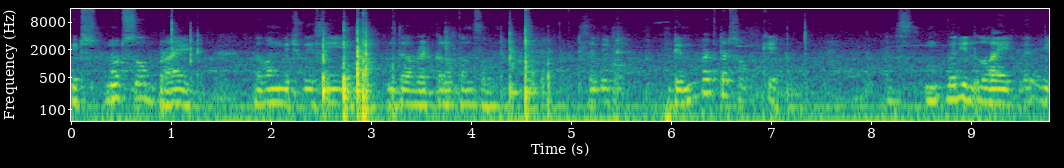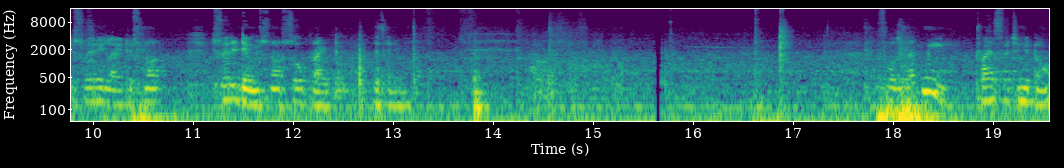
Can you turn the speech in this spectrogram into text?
it's not so bright the one which we see the red color console. It's a bit dim but that's okay it's very light it's very light it's not it's very dim it's not so bright so let me try switching it on.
